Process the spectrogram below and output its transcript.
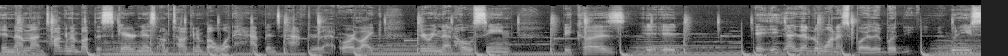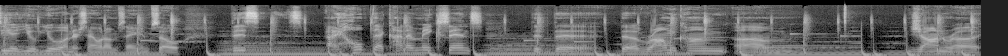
and I'm not talking about the scaredness, I'm talking about what happens after that or like during that whole scene because it, it, it, it I don't want to spoil it, but when you see it, you, you'll understand what I'm saying. So this, I hope that kind of makes sense. The, the, the rom-com, um, genre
